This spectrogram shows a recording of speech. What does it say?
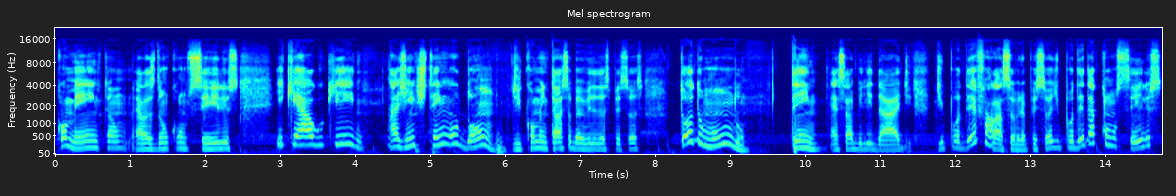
comentam, elas dão conselhos e que é algo que a gente tem o dom de comentar sobre a vida das pessoas. Todo mundo tem essa habilidade de poder falar sobre a pessoa, de poder dar conselhos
